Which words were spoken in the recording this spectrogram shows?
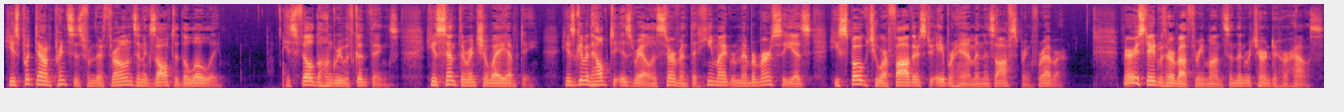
He has put down princes from their thrones and exalted the lowly. He has filled the hungry with good things. He has sent the rich away empty. He has given help to Israel, his servant, that he might remember mercy, as he spoke to our fathers, to Abraham and his offspring forever. Mary stayed with her about three months, and then returned to her house.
